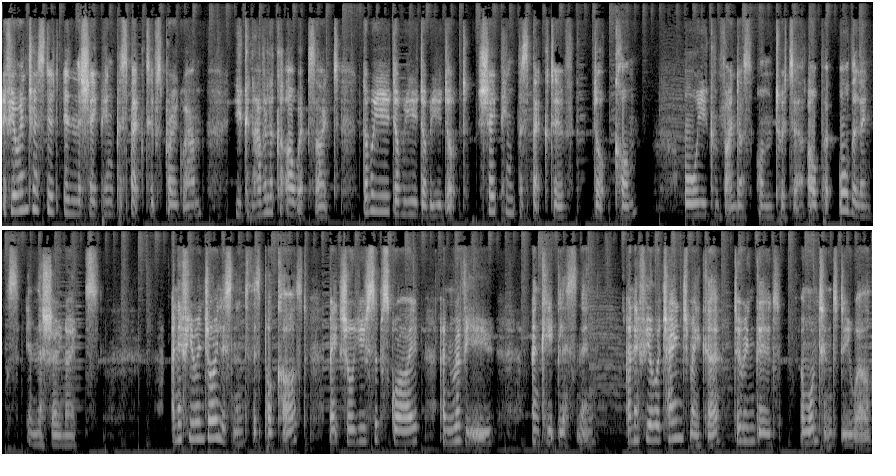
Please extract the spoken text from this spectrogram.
If you're interested in the Shaping Perspectives programme, you can have a look at our website www.shapingperspective.com or you can find us on Twitter. I'll put all the links in the show notes. And if you enjoy listening to this podcast, make sure you subscribe and review and keep listening. And if you're a change maker doing good and wanting to do well,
